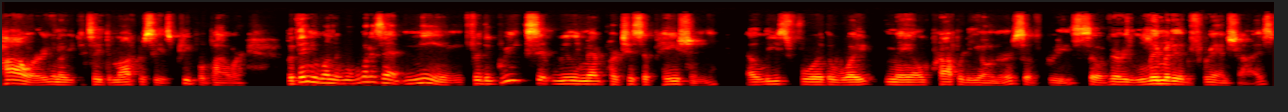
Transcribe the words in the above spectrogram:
power. You know, you could say democracy is people power. But then you wonder, well, what does that mean? For the Greeks, it really meant participation, at least for the white male property owners of Greece, so a very limited franchise.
